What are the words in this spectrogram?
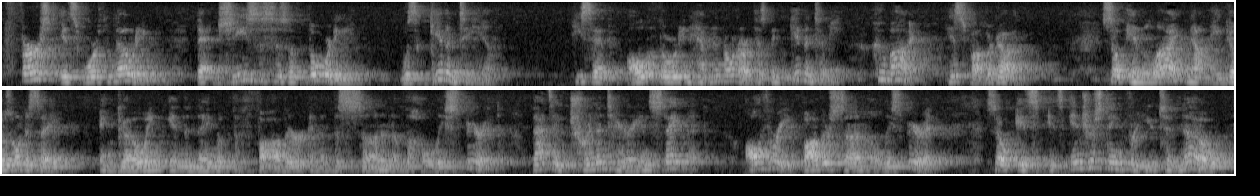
First, it's worth noting that Jesus' authority was given to him. He said, All authority in heaven and on earth has been given to me. Who by? His Father God. So, in light, now he goes on to say, and going in the name of the Father and of the Son and of the Holy Spirit. That's a Trinitarian statement. All three Father, Son, Holy Spirit. So it's, it's interesting for you to know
